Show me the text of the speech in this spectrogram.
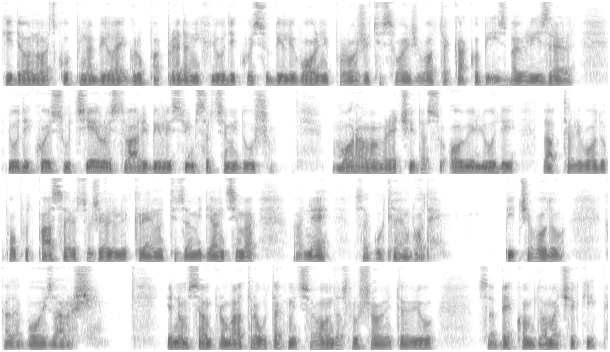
Gideonova skupina bila je grupa predanih ljudi koji su bili voljni položiti svoje živote kako bi izbavili Izrael, ljudi koji su u cijeloj stvari bili svim srcem i dušom. Moram vam reći da su ovi ljudi laptali vodu poput pasa jer su željeli krenuti za midjancima, a ne za gutljajem vode. Piće vodu kada boj završi. Jednom sam promatrao utakmicu, a onda slušao intervju sa bekom domaće ekipe.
